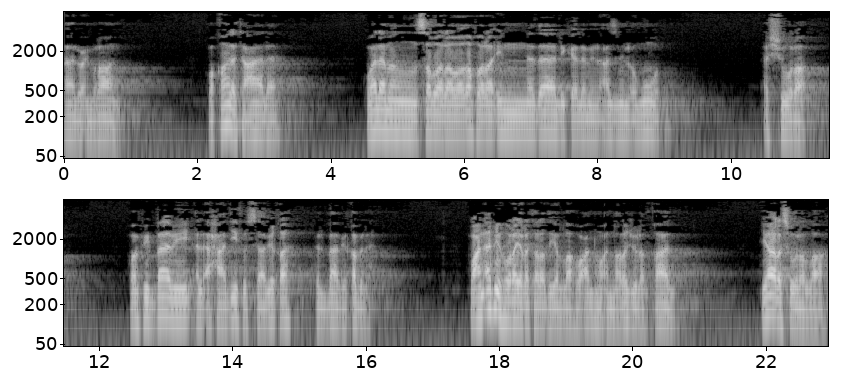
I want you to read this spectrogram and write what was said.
آل عمران. وقال تعالى ولمن صبر وغفر إن ذلك لمن عزم الأمور. الشورى. وفي الباب الأحاديث السابقة في الباب قبله. وعن أبي هريرة رضي الله عنه أن رجلا قال يا رسول الله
